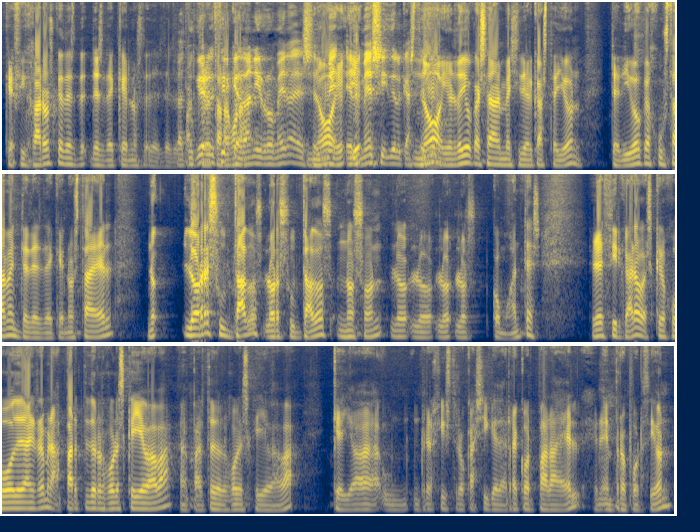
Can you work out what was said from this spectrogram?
que fijaros que desde, desde que nos. Desde el ¿Tú quieres decir que Dani Romera es el, Messi del Castellón? No, yo no digo que sea el Messi del Castellón. Te digo que justamente desde que no está él, no, los resultados los resultados no son los como antes. Es decir, claro, es que el juego de Dani Romera, aparte de los goles que llevaba, aparte de los goles que llevaba, que lleva un, registro casi que de récord para él en, proporción,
